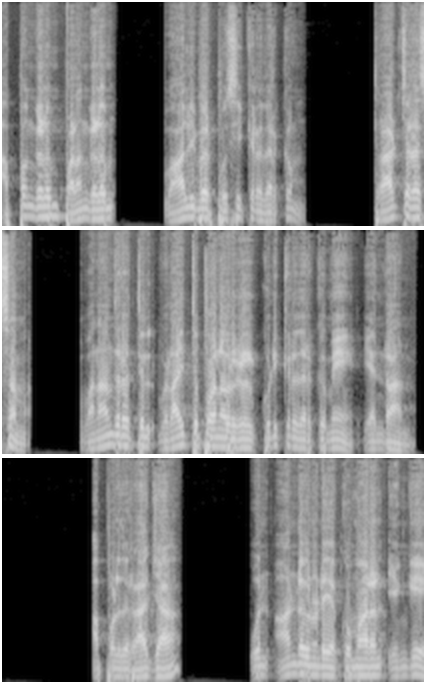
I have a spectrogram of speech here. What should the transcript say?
அப்பங்களும் பழங்களும் வாலிபர் புசிக்கிறதற்கும் திராட்சரசம் வனாந்திரத்தில் விடாய்த்து போனவர்கள் குடிக்கிறதற்குமே என்றான். அப்பொழுது ராஜா உன் ஆண்டவனுடைய குமாரன் எங்கே?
